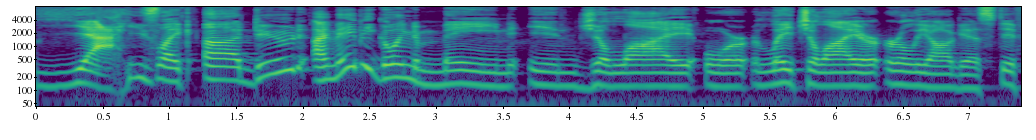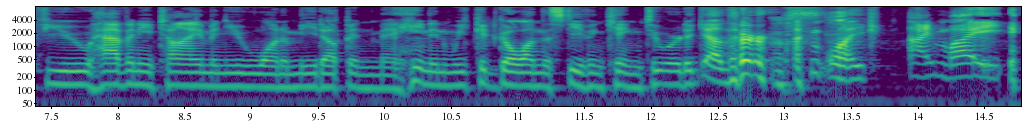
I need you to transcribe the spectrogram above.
Yeah, he's like, uh, dude, I may be going to Maine in July or late July or early August. If you have any time and you want to meet up in Maine and we could go on the Stephen King tour together, I'm like, I might.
